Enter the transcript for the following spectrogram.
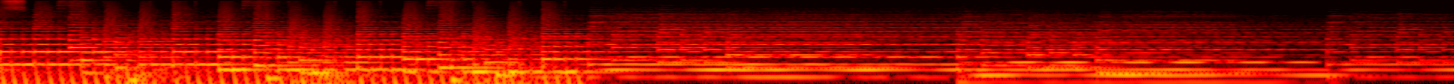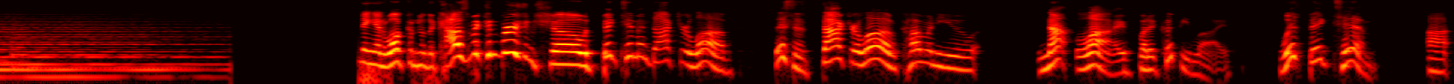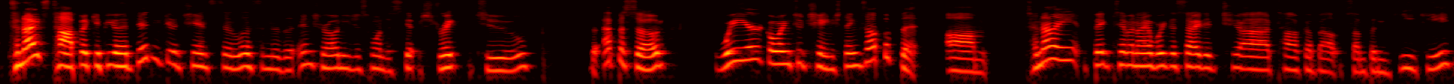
And welcome to the Cosmic Convergence Show with Big Tim and Dr. Love. This is Dr. Love coming to you not live, but it could be live with Big Tim. Uh, tonight's topic, if you didn't get a chance to listen to the intro and you just wanted to skip straight to the episode, we're going to change things up a bit. Um, tonight, Big Tim and I we decided to uh, talk about something geeky.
